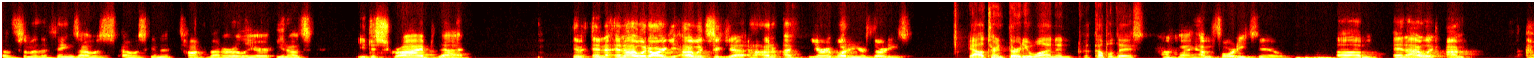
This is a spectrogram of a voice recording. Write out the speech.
of some of the things I was I was going to talk about earlier. You know, it's you described that and, and I would argue, I would suggest, I I, you're what in your 30s? Yeah, I'll turn 31 in a couple days. Okay, I'm 42, um, and I would. I'm. I,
